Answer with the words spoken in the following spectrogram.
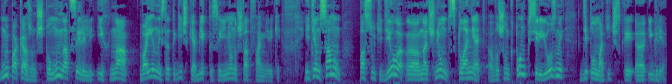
Мы покажем, что мы нацелили их на военные стратегические объекты Соединенных Штатов Америки. И тем самым, по сути дела, э, начнем склонять Вашингтон к серьезной дипломатической э, игре.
